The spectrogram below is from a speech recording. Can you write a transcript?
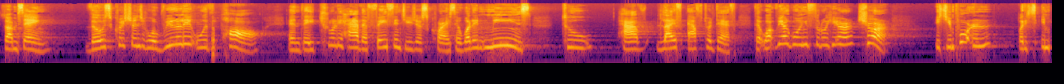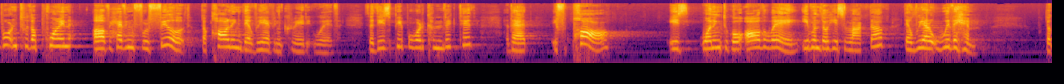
So I'm saying those Christians who are really with Paul and they truly had a faith in Jesus Christ and what it means to have life after death. That what we are going through here, sure, it's important, but it's important to the point of having fulfilled the calling that we have been created with. So these people were convicted that if Paul is wanting to go all the way, even though he's locked up, that we are with him. The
